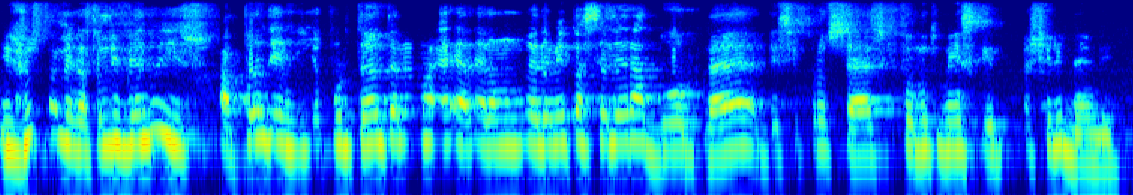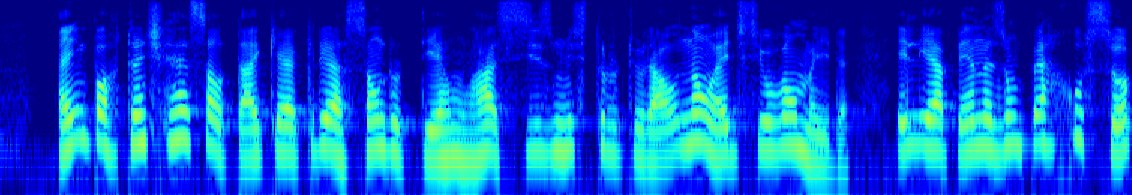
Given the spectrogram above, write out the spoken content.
E justamente nós estamos vivendo isso. A pandemia, portanto, era um elemento acelerador né, desse processo que foi muito bem escrito por Shirley Bembe. É importante ressaltar que a criação do termo racismo estrutural não é de Silva Almeida. Ele é apenas um percursor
